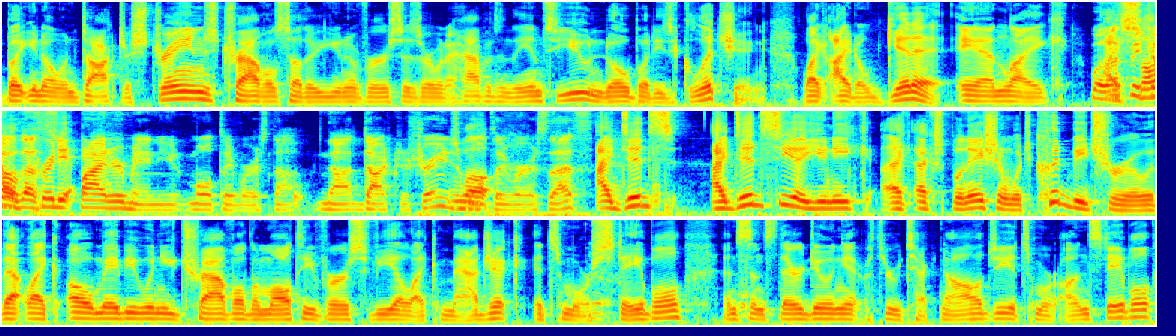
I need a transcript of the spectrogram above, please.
But you know, when Doctor Strange travels to other universes or when it happens in the MCU, nobody's glitching. Like I don't get it, and like well, that's I saw because that's pretty. Spider Man multiverse, not not Doctor Strange Well, multiverse. That's I did. I did see a unique explanation, which could be true. That like, oh, maybe when you travel the multiverse via like magic, it's more stable, and since they're doing it through technology, it's more unstable.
